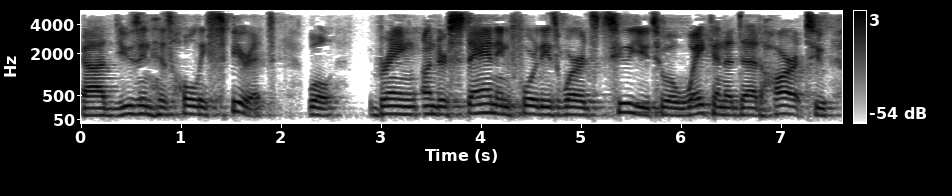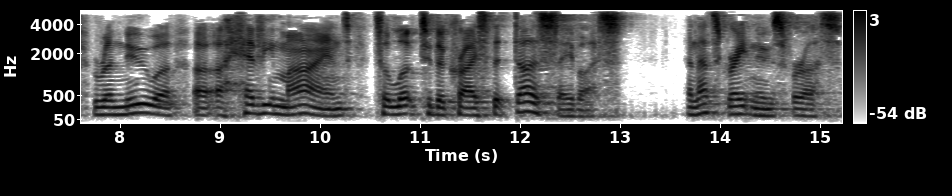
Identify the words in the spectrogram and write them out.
God, using His Holy Spirit, will bring understanding for these words to you, to awaken a dead heart, to renew a, a, heavy mind, to look to the Christ that does save us. And that's great news for us.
